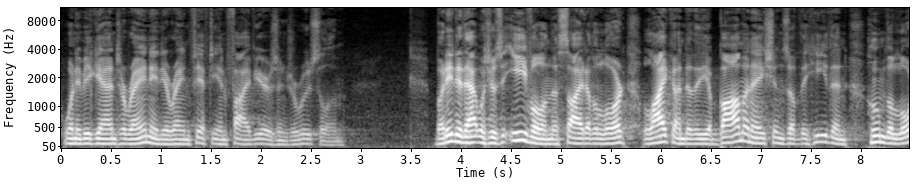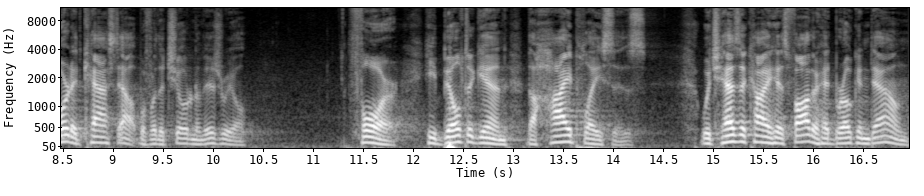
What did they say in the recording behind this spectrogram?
when he began to reign, and he reigned 50 and 5 years in Jerusalem. But he did that which was evil in the sight of the Lord, like unto the abominations of the heathen, whom the Lord had cast out before the children of Israel. For he built again the high places which Hezekiah his father had broken down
